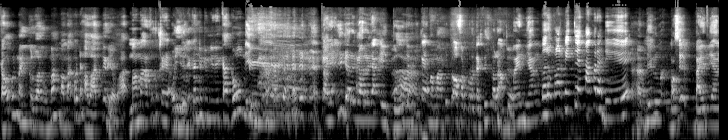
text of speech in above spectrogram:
Kalaupun main keluar rumah, mama aku udah khawatir ya, Wak. Mama aku tuh kayak Oh iya, dia kan duduk di kagum. Iya. Kayaknya gara-gara yang itu, Ah. jadi tuh kayak mama aku tuh overprotective kalau aku Betul. main yang baru keluar pintu emang aku udah dek di luar, maksudnya main yang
